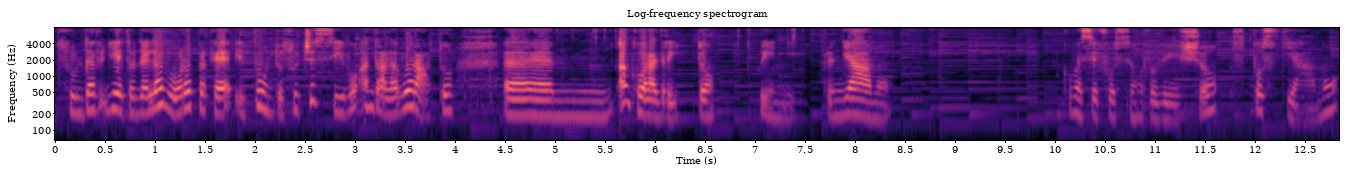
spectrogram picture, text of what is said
sul dietro del lavoro perché il punto successivo andrà lavorato ehm, ancora dritto. Quindi prendiamo come se fosse un rovescio spostiamo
